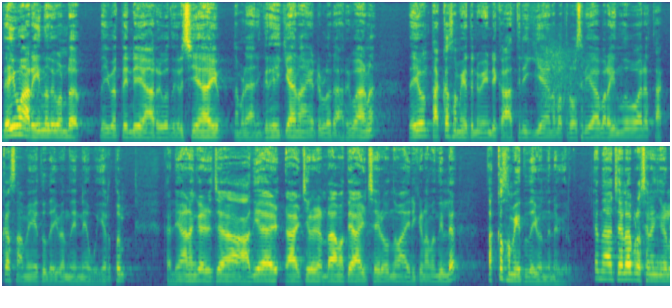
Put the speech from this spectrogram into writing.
ദൈവം അറിയുന്നത് കൊണ്ട് ദൈവത്തിന്റെ അറിവ് തീർച്ചയായും നമ്മളെ അനുഗ്രഹിക്കാനായിട്ടുള്ളൊരു അറിവാണ്. ദൈവം തക്ക സമയത്തിന് വേണ്ടി കാത്തിരിക്കുകയാണ് പത്രോശ്രീയ പറയുന്നത് പോലെ തക്ക സമയത്ത് ദൈവം നിന്നെ ഉയർത്തും. കല്യാണം കഴിച്ച ആദ്യ ആഴ്ചയിൽ രണ്ടാമത്തെ ആഴ്ചയിലോ ഒന്നും ആയിരിക്കണമെന്നില്ല തക്ക സമയത്ത് ദൈവം തന്നെ ഉയർത്തും. എന്നാൽ ചില പ്രശ്നങ്ങൾ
